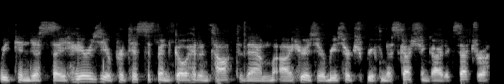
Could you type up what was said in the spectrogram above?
we can just say, here's your participant, go ahead and talk to them. Uh, here's your research brief and discussion guide, etc.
